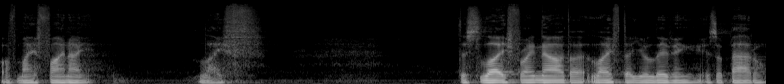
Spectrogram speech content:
of my finite life. This life right now, that life that you're living, is a battle.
